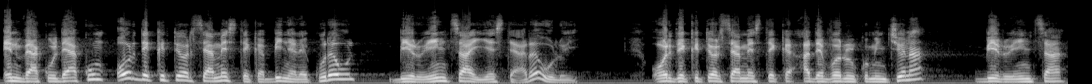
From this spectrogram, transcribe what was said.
În veacul de acum, ori de câte ori se amestecă binele cu răul, biruința este a răului. Ori de câte ori se amestecă adevărul cu minciuna, biruința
